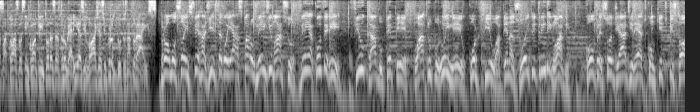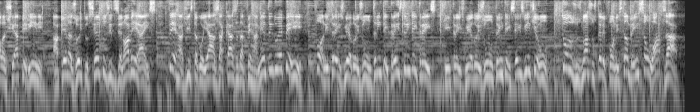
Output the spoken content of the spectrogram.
Ervatós você encontra em todas as drogarias e lojas de produtos naturais. Promoções Ferragista Goiás para o mês de março. Venha conferir. Fio cabo PP 4 por 1,5, cor fio apenas 8,39. Compressor de ar direto com kit pistola Chiaperini, apenas 819 reais. Ferragista Goiás, a casa da ferramenta e do EPI. Fone 3621 3333 e 3621 3621. Todos os nossos telefones também são WhatsApp.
